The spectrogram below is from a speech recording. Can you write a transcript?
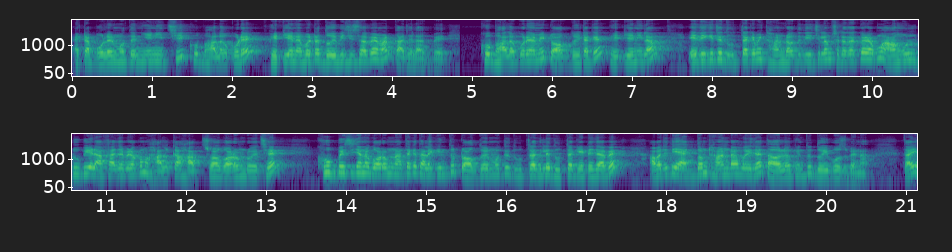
একটা বোলের মধ্যে নিয়ে নিচ্ছি, খুব ভালো করে ফেটিয়ে নেব। এটা দই বীজ হিসাবে আমার কাজে লাগবে। খুব ভালো করে আমি টক দইটাকে ফেটিয়ে নিলাম। এদিকে যে দুধটাকে আমি ঠান্ডা হতে দিয়েছিলাম, সেটা দেখো এরকম আঙুল ডুবিয়ে রাখা যাবে, এরকম হালকা হাত ছোঁয়া গরম রয়েছে। খুব বেশি যেন গরম না থাকে, তাহলে কিন্তু টক দইয়ের মধ্যে দুধটা দিলে দুধটা কেটে যাবে। আবার যদি একদম ঠান্ডা হয়ে যায়, তাহলেও কিন্তু দই বসবে না। তাই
